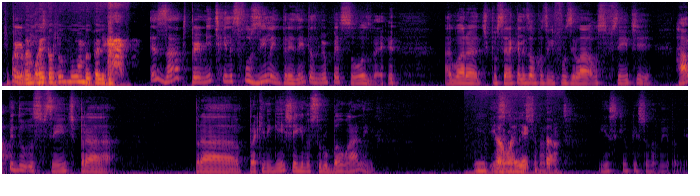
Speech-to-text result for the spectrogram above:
Que Mano, vai morrer todo mundo, tá ligado? Exato, permite que eles fuzilem 300 mil pessoas, velho. Agora, tipo, será que eles vão conseguir fuzilar o suficiente, rápido o suficiente pra, pra, pra que ninguém chegue no surubão alien? Esse Então, que é aí é que tá. Esse que é o questionamento, amigo.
